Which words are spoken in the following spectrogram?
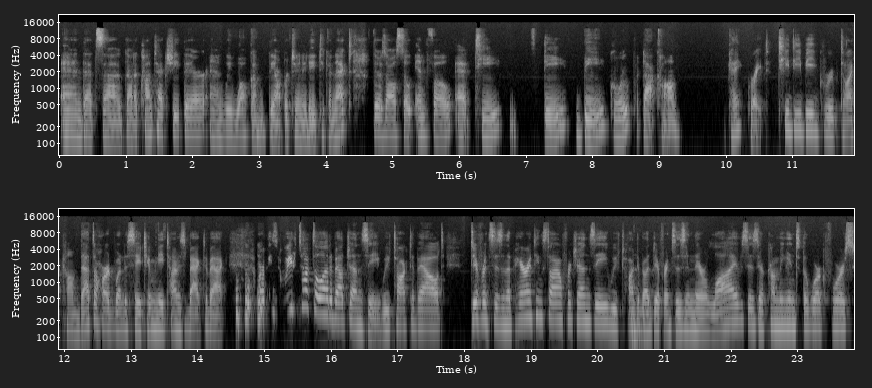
And that's uh, got a contact sheet there, and we welcome the opportunity to connect. There's also info at T tdbgroup.com. Okay, great. tdbgroup.com. That's a hard one to say too many times back to back. All right, so we've talked a lot about Gen Z. We've talked about differences in the parenting style for Gen Z. We've talked mm-hmm. about differences in their lives as they're coming into the workforce.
